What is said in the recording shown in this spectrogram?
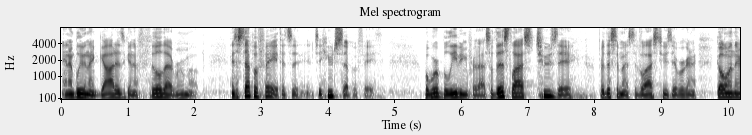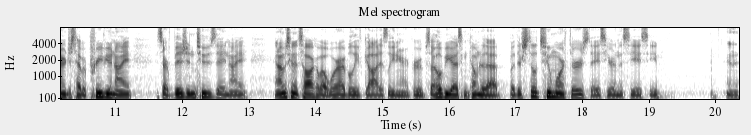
And I'm believing that God is going to fill that room up. It's a step of faith, it's a, it's a huge step of faith. But we're believing for that. So, this last Tuesday, for this semester, the last Tuesday, we're going to go in there and just have a preview night. It's our Vision Tuesday night. And I'm just going to talk about where I believe God is leading our group. So I hope you guys can come to that. But there's still two more Thursdays here in the CAC. And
